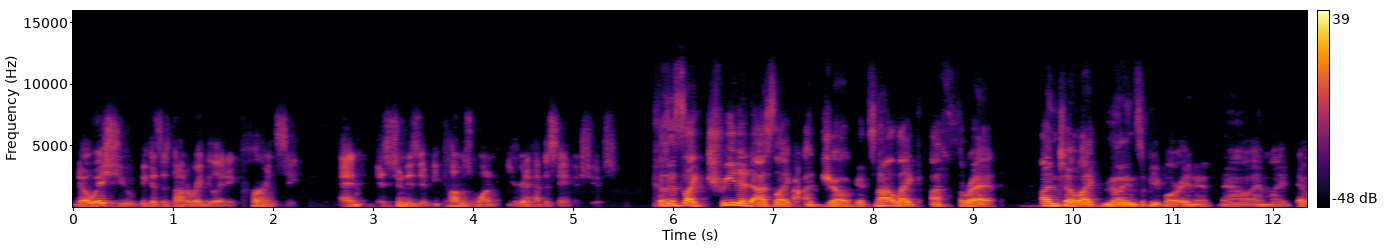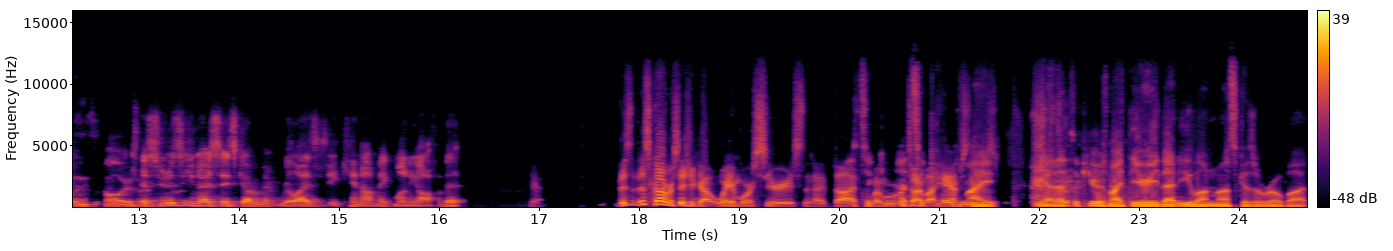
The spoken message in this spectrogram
no issue because it's not a regulated currency. And as soon as it becomes one, you're going to have the same issues. because it's like treated as like a joke. It's not like a threat until like millions of people are in it now and like Yeah. billions of dollars. As soon as the United States government realizes it cannot make money off of it, This this conversation got way more serious than I thought a- when we were talking about hamsters. my- yeah, that secures my theory that Elon Musk is a robot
